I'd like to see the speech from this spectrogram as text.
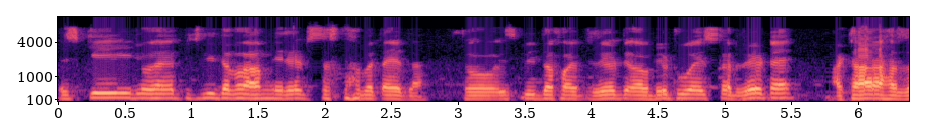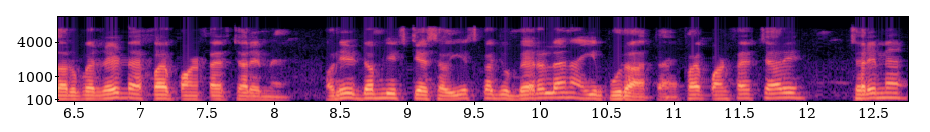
इसकी जो है, पिछली दफ़ा हमने रेट सस्ता बताया था। तो इस भी दफ़ा रेट अपडेट हुआ है, इसका रेट है अठारह हज़ार रुपये रेट है फाइव पॉइंट फाइव चारे में। और ये डब्ल्यू छः सौ ये इसका जो बैरल है ना, ये पूरा आता है। फाइव पॉइंट फाइव चारे, चरे में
